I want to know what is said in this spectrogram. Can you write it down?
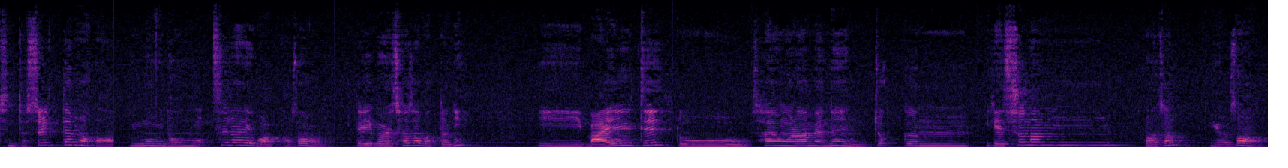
진짜 쓸 때마다 잇몸이 너무 쓰라리고 아파서 네이버에 찾아봤더니 이 마일드로 사용을 하면은 조금 이게 순한 버전이어서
